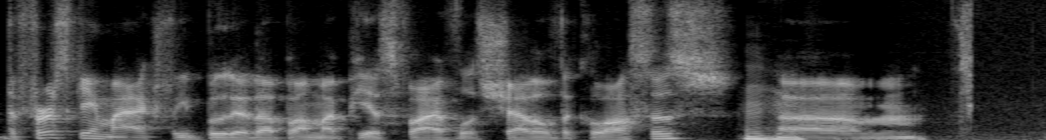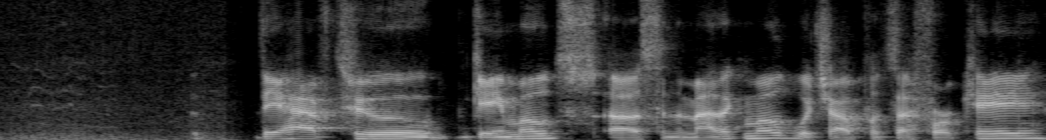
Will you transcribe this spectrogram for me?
The first game I actually booted up on my PS5 was Shadow of the Colossus. Um, they have two game modes uh, cinematic mode which outputs at 4k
